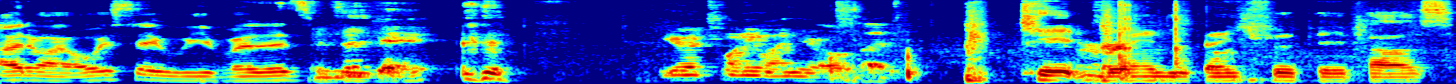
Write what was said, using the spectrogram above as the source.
I know I always say we, but it's It's we. okay. You're a 21 year old, bud. Kate and Brandy, thank you for the PayPal's.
